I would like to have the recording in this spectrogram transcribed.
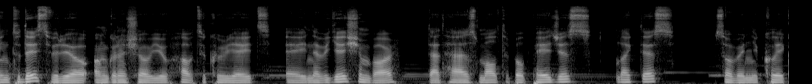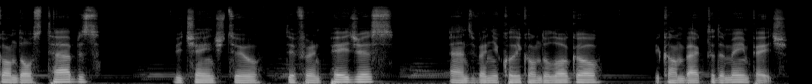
In today's video, I'm gonna show you how to create a navigation bar that has multiple pages like this. So when you click on those tabs, we change to different pages. And when you click on the logo, you come back to the main page.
